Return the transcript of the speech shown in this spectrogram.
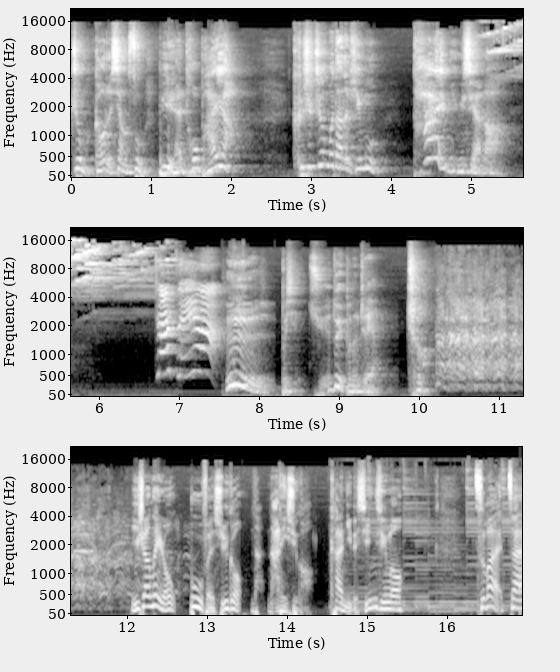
这么高的像素必然偷拍呀、可是这么大的屏幕太明显了。抓贼呀！嗯，不行，绝对不能这样，撤。以上内容部分虚构，哪哪里虚构？看你的心情喽。此外，在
